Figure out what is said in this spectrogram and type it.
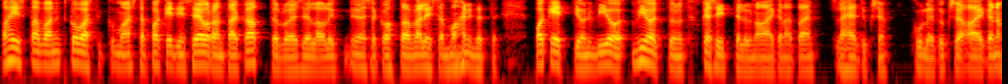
Ahistaa vaan nyt kovasti, kun mä sitä paketin seurantaa kattelu, ja siellä oli yhdessä kohtaa välissä mainita, että paketti on vio- vioittunut käsittelyn aikana tai lähetyksen kuljetuksen aikana.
